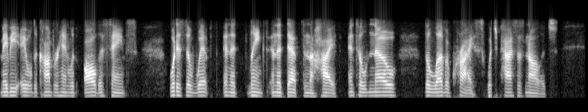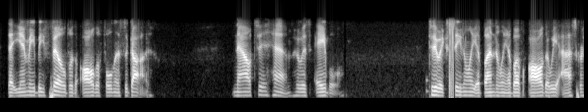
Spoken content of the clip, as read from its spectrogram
may be able to comprehend with all the saints what is the width and the length and the depth and the height, and to know the love of Christ which passes knowledge, that ye may be filled with all the fullness of God. Now to him who is able to do exceedingly abundantly above all that we ask or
